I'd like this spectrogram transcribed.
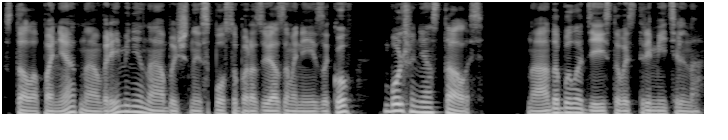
Стало понятно, времени на обычные способы развязывания языков больше не осталось. Надо было действовать стремительно.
